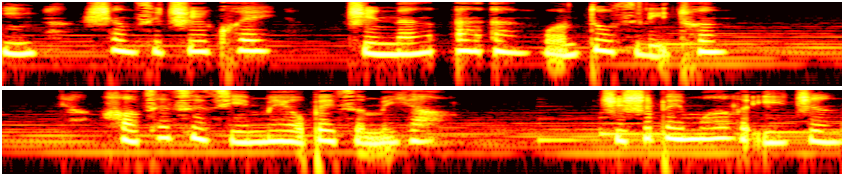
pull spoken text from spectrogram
以上次吃亏，只能暗暗往肚子里吞。好在自己没有被怎么样，只是被摸了一阵，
